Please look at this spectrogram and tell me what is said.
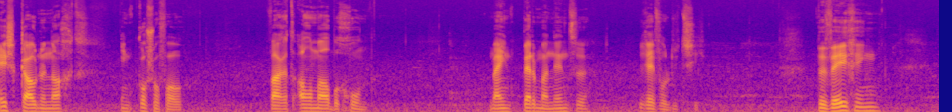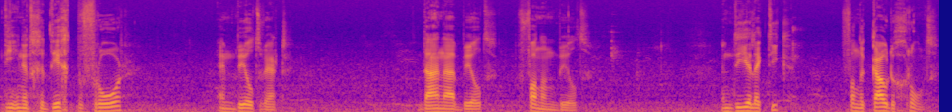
IJskoude nacht in Kosovo, waar het allemaal begon. Mijn permanente revolutie. Beweging die in het gedicht bevroor en beeld werd. Daarna beeld van een beeld. Een dialectiek van de koude grond.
